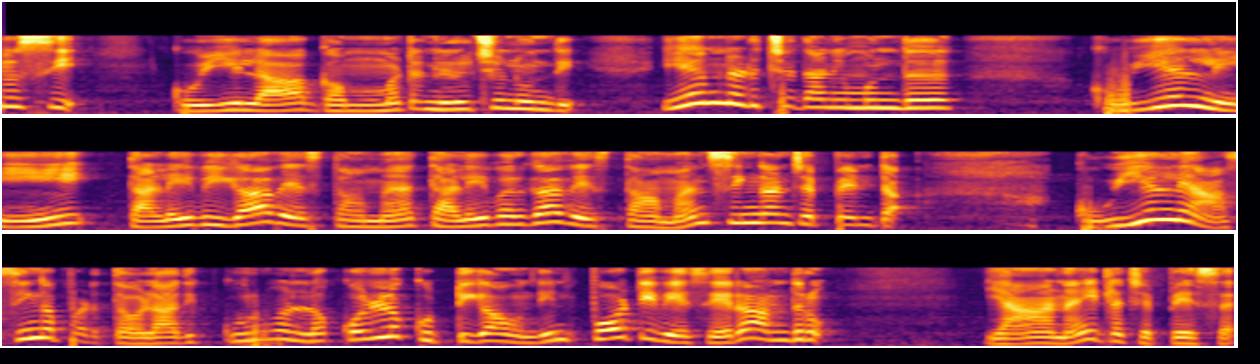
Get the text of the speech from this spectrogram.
చూసి కుయ్యిల గమ్మట నిల్చునుంది. ఏం నడిచే దాని ముందు? కుయ్యల్ని తలవిగా వేస్తామా తలైవర్గా వేస్తామని సింగని చెప్పేంట. కుయ్యల్ని అసింగపడతావులా అది కురువన్లో కొల్ల కుట్టిగా ఉంది పోటీ వేశారు అందరూ. యాన ఇట్లా చెప్పేశా.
